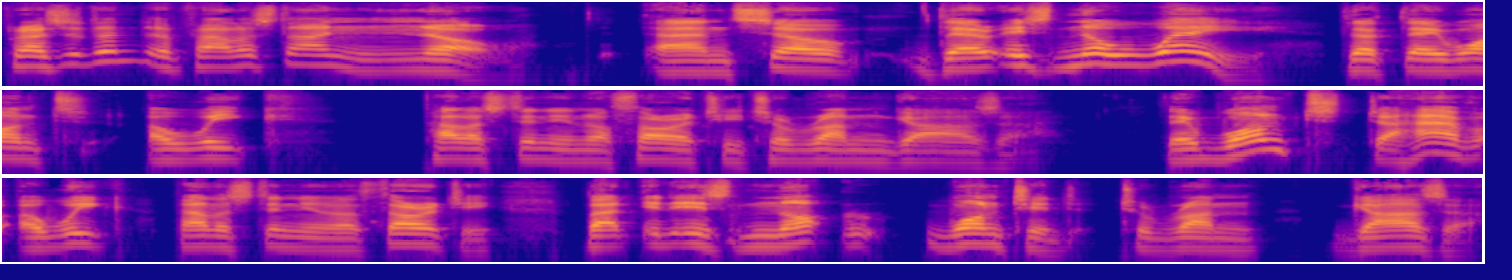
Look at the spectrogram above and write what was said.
president of Palestine? No. And so there is no way that they want a weak Palestinian Authority to run Gaza. They want to have a weak Palestinian Authority, but it is not wanted to run Gaza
